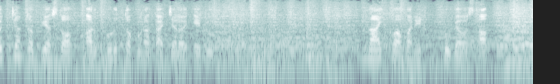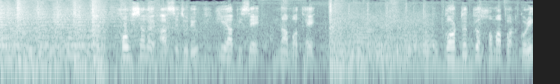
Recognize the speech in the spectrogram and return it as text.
অত্যন্ত ব্যস্ত আৰু গুৰুত্বপূৰ্ণ কাৰ্যালয় এইটো। নাই খোৱা পানীৰ সুব্যৱস্থা। শৌচালয় আছে যদিও সেয়া পিছে নামতহে। কৰ্তব্য সমাপন কৰি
